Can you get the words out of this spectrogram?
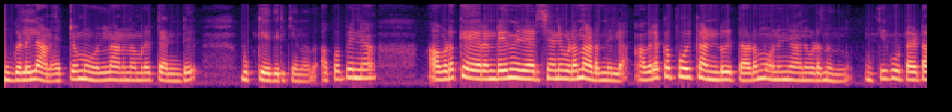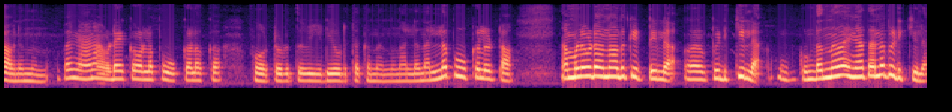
മുകളിലാണ്. ഏറ്റവും മുകളിലാണ് നമ്മൾ ടെന്റ് ബുക്ക് ചെയ്തിരിക്കുന്നത്. അപ്പോൾ പിന്നെ അവിടെ കയറണ്ടേന്ന് വിചാരിച്ച് ഞാൻ ഇവിടെ നടന്നില്ല. അവരൊക്കെ പോയി കണ്ടു. ഇത്താടെ മോനും ഞാനിവിടെ നിന്നു. എനിക്ക് കൂട്ടായിട്ട് അവനും നിന്നു. അപ്പം ഞാൻ അവിടെയൊക്കെ ഉള്ള പൂക്കളൊക്കെ ഫോട്ടോ എടുത്ത് വീഡിയോ എടുത്തൊക്കെ നിന്നു. നല്ല നല്ല പൂക്കൾ ഇട്ടാ. നമ്മളിവിടെ ഒന്നും അത് കിട്ടില്ല. പിടിക്കില്ല. കൊണ്ടുവന്ന് കഴിഞ്ഞാൽ തന്നെ പിടിക്കില്ല.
